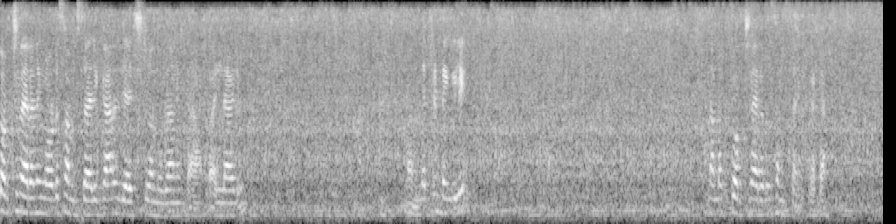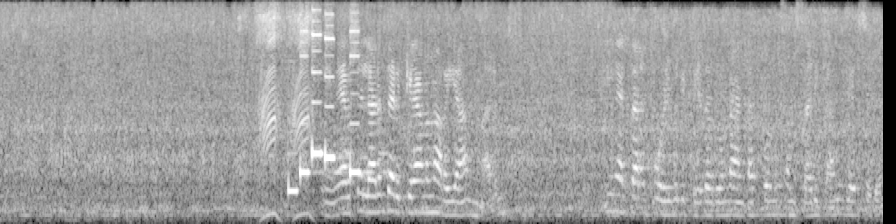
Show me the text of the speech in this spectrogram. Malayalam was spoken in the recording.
കുറച്ച് നേരം നിങ്ങളോട് സംസാരിക്കാമെന്ന് വിചാരിച്ചിട്ട് വന്നതാണ് കേട്ടോ അപ്പം എല്ലാവരും വന്നിട്ടുണ്ടെങ്കിൽ നമുക്ക് കുറച്ച് നേരം ഒന്ന് സംസാരിക്കാം കേട്ടോ നേരത്തെ എല്ലാവരും തിരക്കിലാണെന്ന് അറിയാം. എന്നാലും ഈ നേരത്താണ് ഇപ്പോൾ ഒഴിവ് കിട്ടിയത്. അതുകൊണ്ടാണ് അപ്പോൾ ഒന്ന് സംസാരിക്കാമെന്ന് വിചാരിച്ചത്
